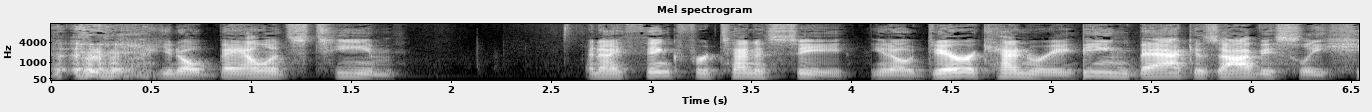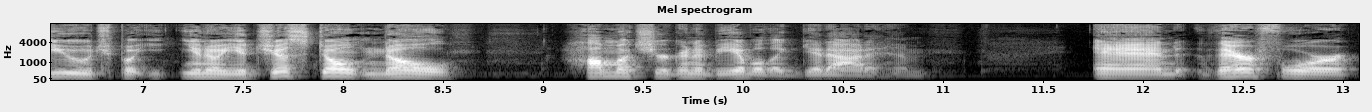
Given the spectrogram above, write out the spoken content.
you know, balanced team. And I think for Tennessee, you know, Derrick Henry being back is obviously huge, but, you know, you just don't know how much you're going to be able to get out of him. And therefore,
